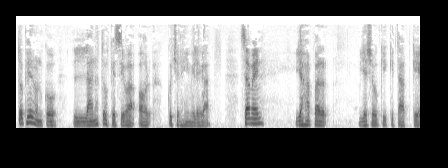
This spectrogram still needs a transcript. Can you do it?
تو پھر ان کو لانتوں کے سوا اور کچھ نہیں ملے گا۔ سمین یہاں پر یشو کی کتاب کے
